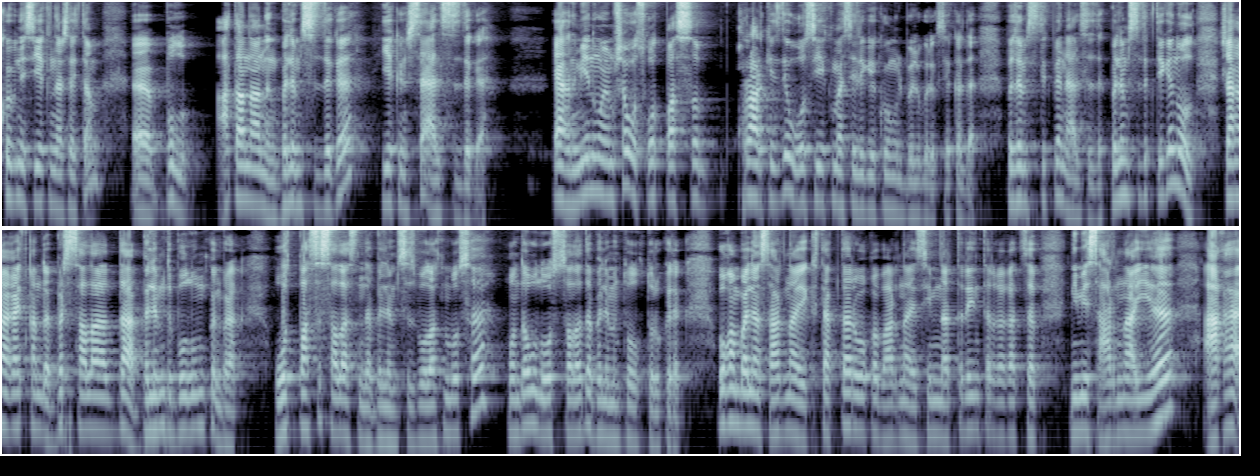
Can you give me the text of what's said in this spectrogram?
көбінесе екі нәрсе айтамын ә, бұл ата ананың білімсіздігі екіншісі әлсіздігі. Яғни менің ойымша осы отбасы құрар кезде осы екі мәселеге көңіл бөлу керек секілді. Білімсіздік пен әлсіздік. Білімсіздік деген ол жаңағы айтқанда бір салада білімді болуы мүмкін бірақ отбасы саласында білімсіз болатын болса онда ол осы салада білімін толықтыру керек. Оған байланысты арнайы кітаптар оқып арнайы семинар тренингтерге қатысып немесе арнайы аға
